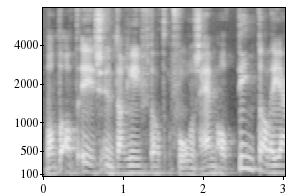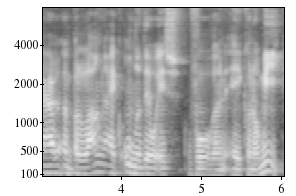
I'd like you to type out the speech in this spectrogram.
Want dat is een tarief dat volgens hem al tientallen jaren een belangrijk onderdeel is voor hun economie.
